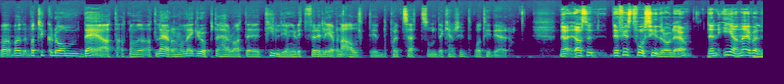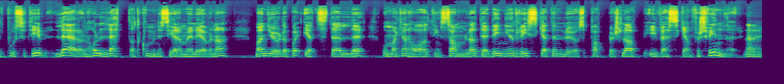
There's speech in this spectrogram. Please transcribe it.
Vad, vad, vad, tycker du om det? Att, att, man, att lärarna lägger upp det här och att det är tillgängligt för eleverna alltid på ett sätt som det kanske inte var tidigare? Nej, alltså, det finns två sidor av det. Den ena är väldigt positiv. Lärarna har lätt att kommunicera med eleverna. Man gör det på ett ställe och man kan ha allting samlat där. Det är ingen risk att en lös papperslapp i väskan försvinner. Nej.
